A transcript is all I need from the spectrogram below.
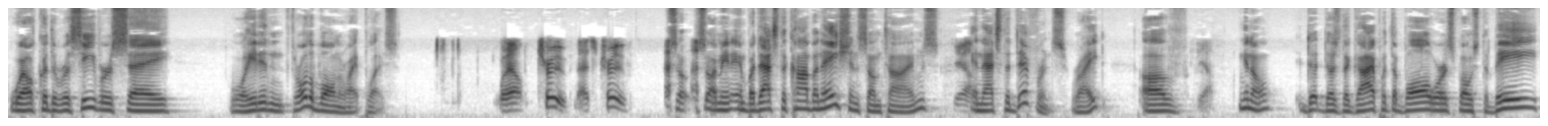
well, could the receivers say, well, he didn't throw the ball in the right place? Well, true. That's true. so, so I mean, and but that's the combination sometimes, Yeah. and that's the difference, right? Of Yeah. you know, d- does the guy put the ball where it's supposed to be?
